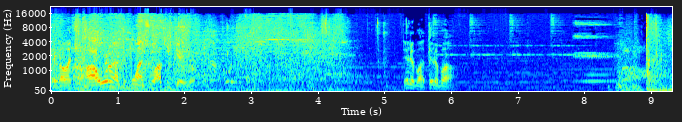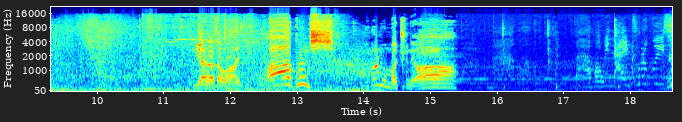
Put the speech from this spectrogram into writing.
내가 왔죠? 아, 오른한테 공 안 쓰고 아낄게요, 이거. 때려봐, 때려봐. 미안하다, 와. 아, 공, 씨. 이걸 못 맞추네, 아. 마법이 날 부르고 있어.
